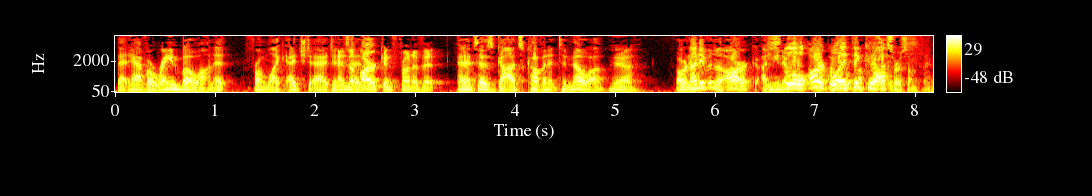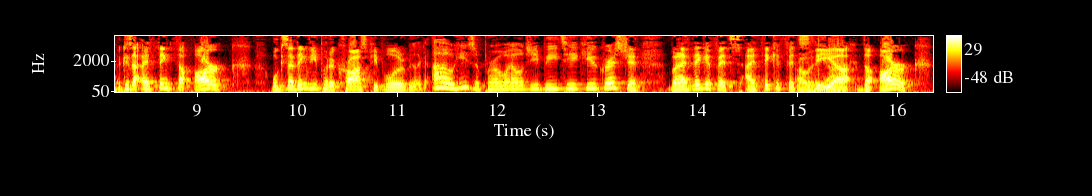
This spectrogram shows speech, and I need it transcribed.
that have a rainbow on it from like edge to edge, and, and it the says, ark in front of it. and it says God's covenant to Noah. Yeah. Or not even the ark. I Just mean, a little arc. Well, I think a cross 'cause- or something. Because I think the arc. Well, because I think if you put a cross, people would be like, "Oh, he's a pro LGBTQ Christian." But I think if it's, I think if it's Oh, the the uh, arc. the arc,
